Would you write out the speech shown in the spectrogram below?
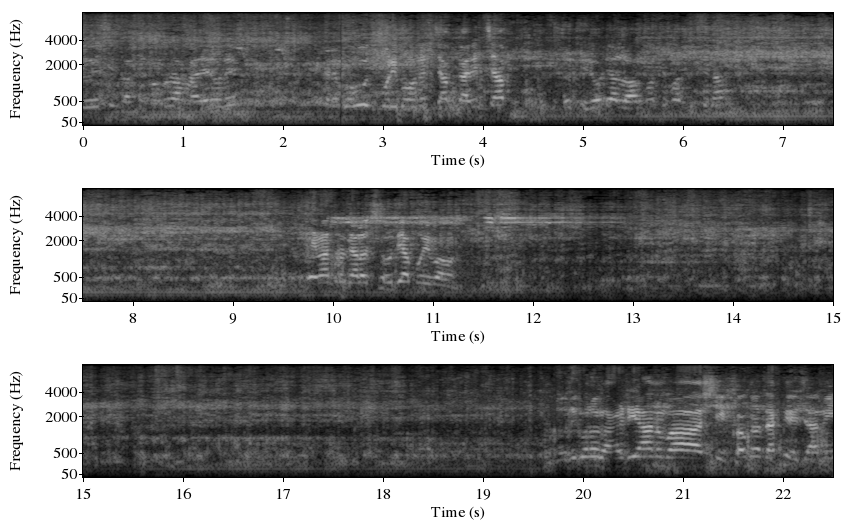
রয়েছি যশোরনগর হাই রোডে। এখানে বহুত পরিবহনের চাপ, গাড়ির চাপ। ভিডিওটা লং করতে পারতেছি না। এইমাত্র গেল সৌদিয়া পরিবহন। যদি কোনো গার্ডিয়ান বা শিক্ষকরা দেখে যে আমি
